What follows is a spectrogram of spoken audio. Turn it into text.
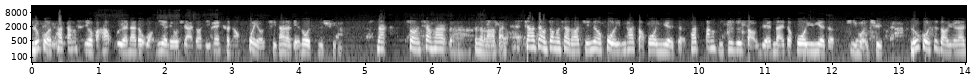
如果他当时有把他原来的网页留下来的话，里面可能会有其他的联络资讯。那。像他真的麻烦，像他这样状况下的话，其实那个货运他找货运业者，他当时就是找原来的货运业者寄回去。如果是找原来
